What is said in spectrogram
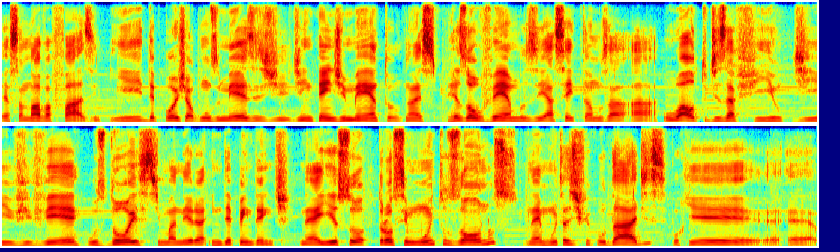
essa nova fase. E depois de alguns meses de, de entendimento, nós resolvemos e aceitamos a, a, o alto desafio de viver os dois de maneira independente, né? E isso trouxe muitos ônus, né? Muitas dificuldades, porque, é, é,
